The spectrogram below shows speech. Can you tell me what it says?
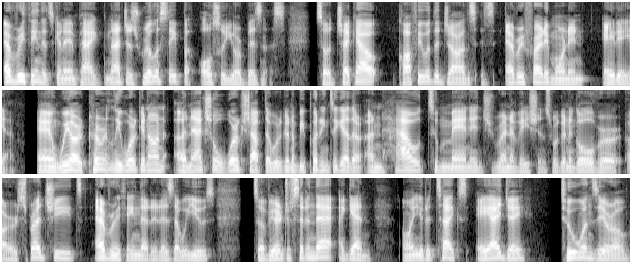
everything that's going to impact not just real estate, but also your business. So check out Coffee with the Johns. It's every Friday morning, 8 a.m and we are currently working on an actual workshop that we're going to be putting together on how to manage renovations. We're going to go over our spreadsheets, everything that it is that we use. So if you're interested in that, again, I want you to text AIJ 210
